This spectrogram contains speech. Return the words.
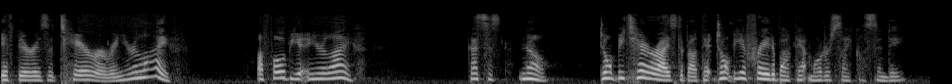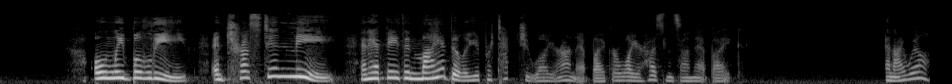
If there is a terror in your life, a phobia in your life, God says, no, don't be terrorized about that. Don't be afraid about that motorcycle, Cindy. Only believe and trust in me and have faith in my ability to protect you while you're on that bike or while your husband's on that bike and I will.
